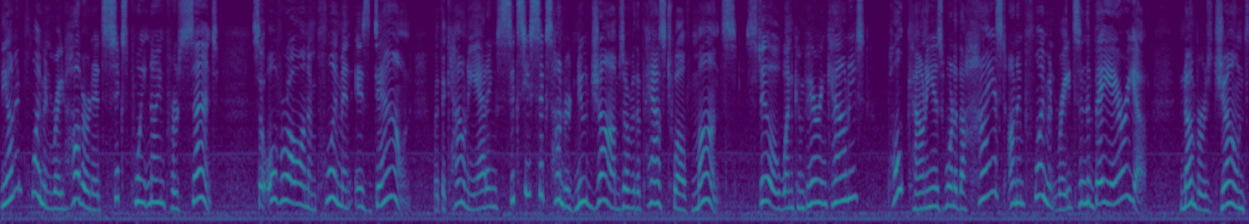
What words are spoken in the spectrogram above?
the unemployment rate hovered at 6.9 percent. So overall unemployment is down, with the county adding 6,600 new jobs over the past 12 months. Still, when comparing counties, Polk County has one of the highest unemployment rates in the Bay Area. Numbers Jones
